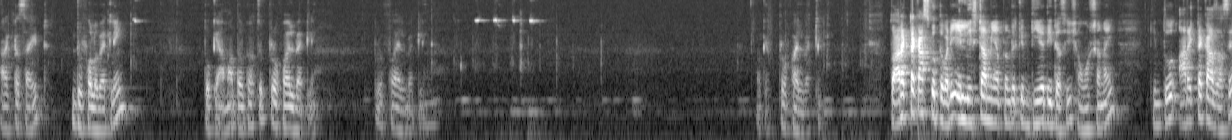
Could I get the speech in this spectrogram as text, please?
আরেকটা সাইট ডু ফলো ব্যাকলিং তোকে আমার দরকার হচ্ছে profile backlink profile backlink okay profile backlink তো আরেকটা কাজ করতে পারি, এই লিস্টটা আমি আপনাদেরকে দিয়ে দিতেছি, সমস্যা নাই। কিন্তু আরেকটা কাজ আছে,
